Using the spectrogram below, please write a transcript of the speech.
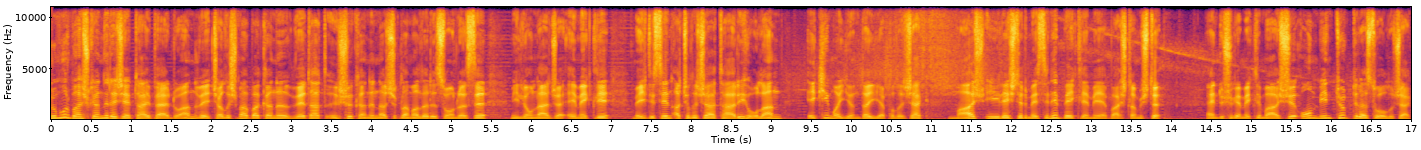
Cumhurbaşkanı Recep Tayyip Erdoğan ve Çalışma Bakanı Vedat Işıkhan'ın açıklamaları sonrası milyonlarca emekli meclisin açılacağı tarih olan Ekim ayında yapılacak maaş iyileştirmesini beklemeye başlamıştı. En düşük emekli maaşı 10 bin Türk lirası olacak.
